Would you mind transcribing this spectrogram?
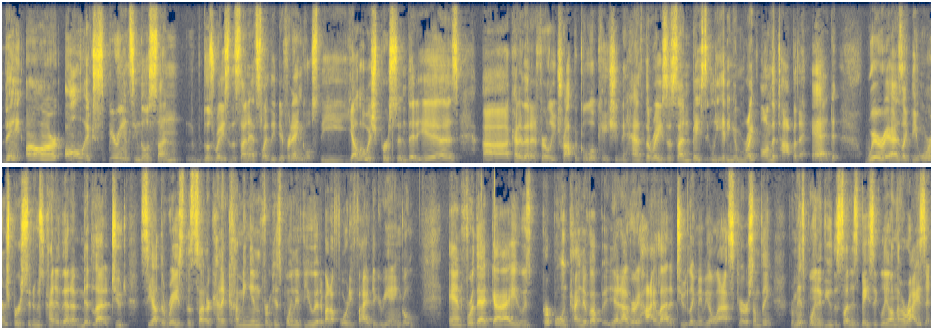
they are all experiencing those sun, those rays of the sun at slightly different angles. The yellowish person that is uh, kind of at a fairly tropical location has the rays of the sun basically hitting him right on the top of the head, Whereas like the orange person who's kind of at a mid-latitude, see how the rays of the sun are kind of coming in from his point of view at about a 45 degree angle? And for that guy who's purple and kind of up at a very high latitude, like maybe Alaska or something, from his point of view, the sun is basically on the horizon.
